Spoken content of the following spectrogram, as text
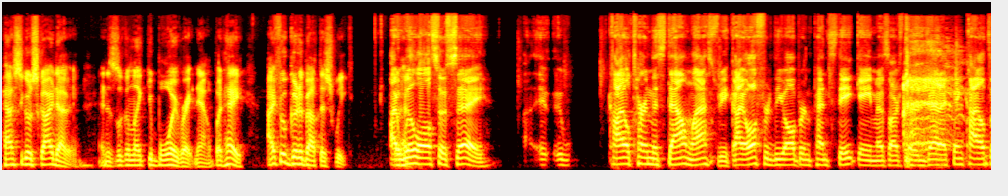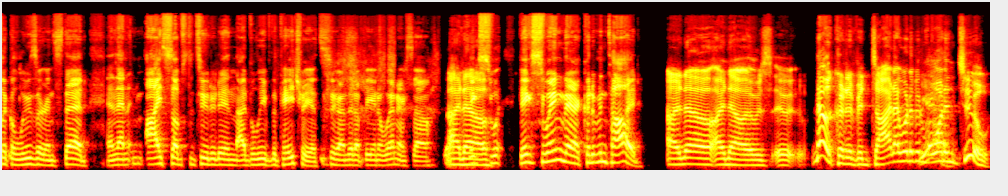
has to go skydiving, and it's looking like your boy right now. But hey, I feel good about this week. I ahead. will also say, it, it- Kyle turned this down last week. I offered the Auburn Penn State game as our third bet. I think Kyle took a loser instead, and then I substituted in, I believe, the Patriots, who ended up being a winner. So I big, know, sw- big swing there. Could have been tied. I know, I know. It was it, no, it could have been tied. I would have been Yeah. one and two.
